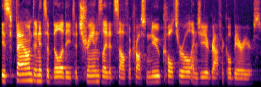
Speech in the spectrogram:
is found in its ability to translate itself across new cultural and geographical barriers.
